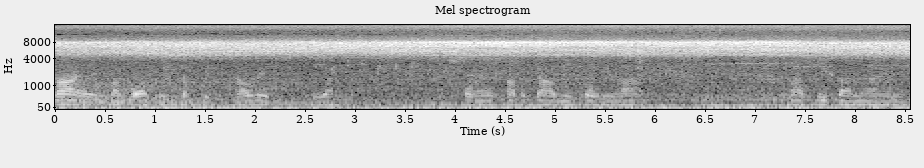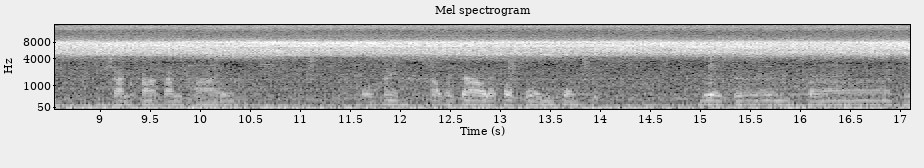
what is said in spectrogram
ได้มาขอสิ่งศักดิ์สิทธิ์ท้าวเวสสุวรรณขอให้ข้าพเจ้ามีโชคมีลาภหน้าที่การงาน การค้าการขาย ขอให้ข้าพเจ้าและครอบครัวมีความสุขด้วยเถิดสาธุ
